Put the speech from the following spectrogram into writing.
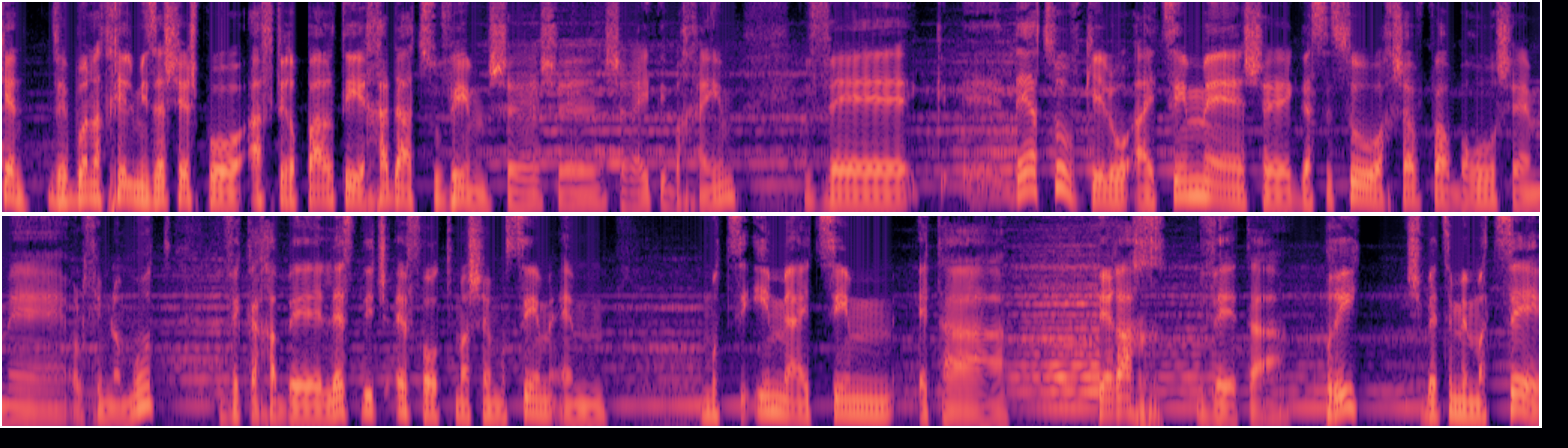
כן ובוא נתחיל מזה שיש פה אפטר פארטי אחד העצובים ש, ש, שראיתי בחיים ודי עצוב כאילו העצים אה, שגססו עכשיו כבר ברור שהם אה, הולכים למות וככה ב-less ditch מה שהם עושים הם מוציאים מהעצים את הפרח ואת הפרי שבעצם ממצה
